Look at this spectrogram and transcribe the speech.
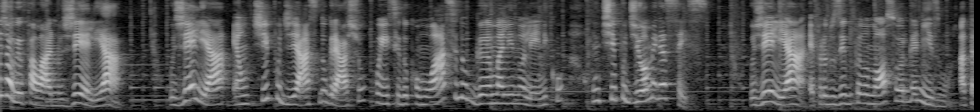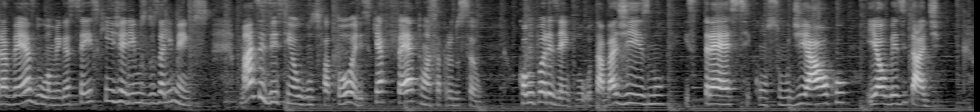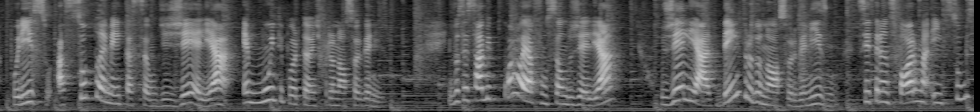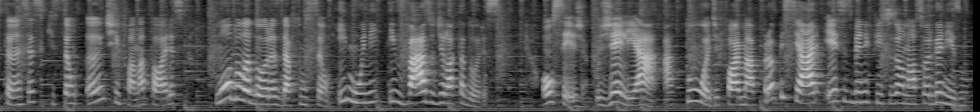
Você já ouviu falar no GLA? O GLA é um tipo de ácido graxo conhecido como ácido gama-linolênico, um tipo de ômega 6. O GLA é produzido pelo nosso organismo, através do ômega 6 que ingerimos dos alimentos. Mas existem alguns fatores que afetam essa produção, como por exemplo o tabagismo, estresse, consumo de álcool e a obesidade. Por isso, a suplementação de GLA é muito importante para o nosso organismo. E você sabe qual é a função do GLA? O GLA dentro do nosso organismo se transforma em substâncias que são anti-inflamatórias, moduladoras da função imune e vasodilatadoras. Ou seja, o GLA atua de forma a propiciar esses benefícios ao nosso organismo.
